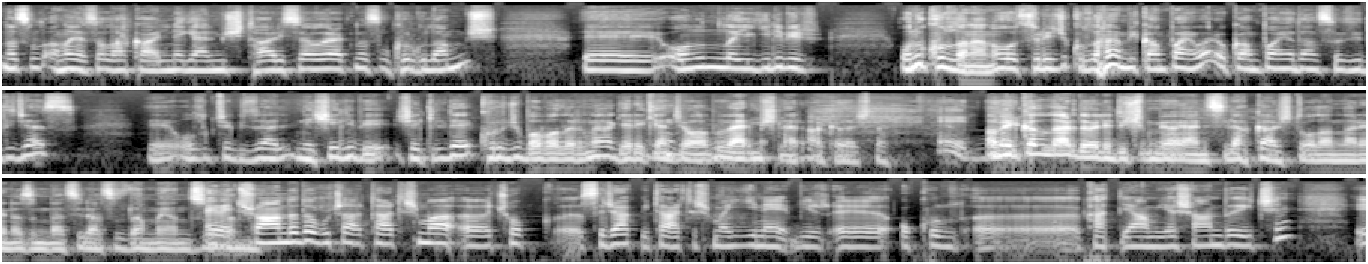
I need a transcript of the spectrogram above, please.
nasıl anayasal hak haline gelmiş, tarihsel olarak nasıl kurgulanmış... Ee, onunla ilgili bir onu kullanan, o süreci kullanan bir kampanya var. O kampanyadan söz edeceğiz e, oldukça güzel, neşeli bir şekilde kurucu babalarına gereken cevabı vermişler arkadaşlar. Evet, Amerikalılar da öyle düşünmüyor yani silah karşıtı olanlar en azından silahsızlanma yanlısı evet, olanlar. Şu anda da bu tartışma e, çok e, sıcak bir tartışma. Yine bir e, okul e, katliamı yaşandığı için e,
